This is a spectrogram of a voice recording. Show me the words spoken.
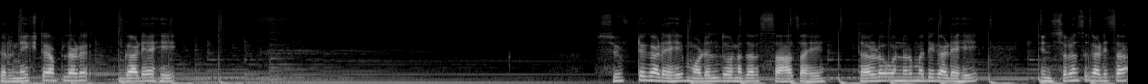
तर नेक्स्ट आपल्याकडे गाडी आहे. स्विफ्ट गाडी आहे मॉडेल दोन हजार सहाच आहे. थर्ड ओनरमध्ये गाडी आहे. इन्शुरन्स गाडीचा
